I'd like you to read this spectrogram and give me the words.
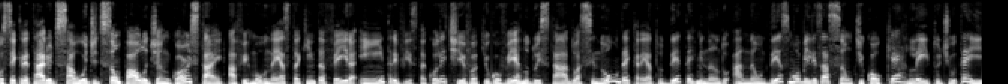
O secretário de Saúde de São Paulo, Jan Gorstein, afirmou nesta quinta-feira, em entrevista coletiva, que o governo do estado assinou um decreto determinando a não desmobilização de qualquer leito de UTI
